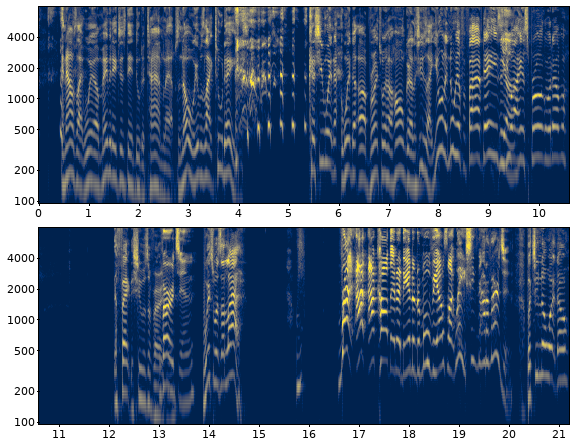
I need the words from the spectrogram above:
and I was like, well, maybe they just didn't do the time lapse. No, it was like two days. Cause she went went to uh, brunch with her homegirl and she's like, You only knew him for five days and you out here sprung or whatever. The fact that she was a virgin. virgin. Which was a lie. Right. I, I called that at the end of the movie. I was like, wait, she's not a virgin. But you know what though?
